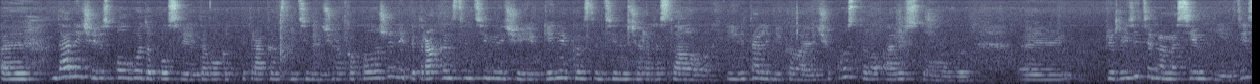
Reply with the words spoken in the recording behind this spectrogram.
Э, Далее, через полгода после того, как Петра Константиновича рукоположили, Петра Константиновича, Евгения Константиновича Радославовых и Виталия Николаевича Костова арестовывают. Приблизительно на 7 дней. Здесь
